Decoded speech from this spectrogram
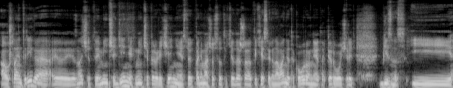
а ушла интрига, э, значит, меньше денег, меньше привлечения. Стоит понимать, что все-таки даже такие соревнования такого уровня, это в первую очередь бизнес. И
